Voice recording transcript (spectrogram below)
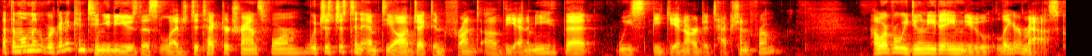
At the moment, we're going to continue to use this ledge detector transform, which is just an empty object in front of the enemy that we begin our detection from. However, we do need a new layer mask.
